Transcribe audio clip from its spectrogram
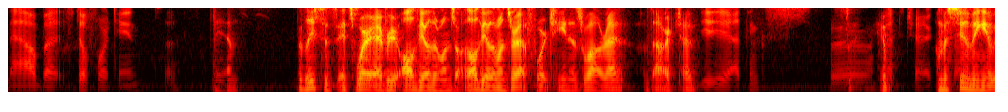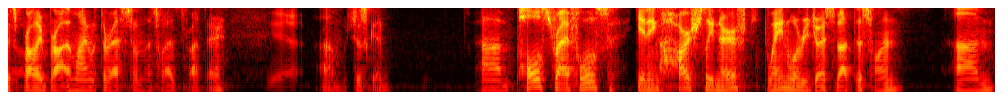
now, but still 14. So yeah. At least it's it's where every all the other ones are. All the other ones are at 14 as well, right? Of the archetype. yeah, I think. So. So it- have to check. I'm assuming it was probably brought in line with the rest of them. That's why it's brought there. Yeah. um, which is good. Um, pulse rifles getting harshly nerfed. Dwayne will rejoice about this one. Um,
